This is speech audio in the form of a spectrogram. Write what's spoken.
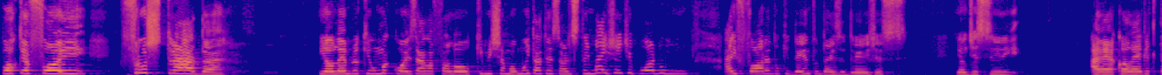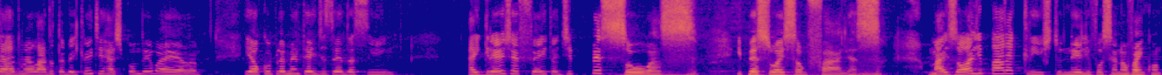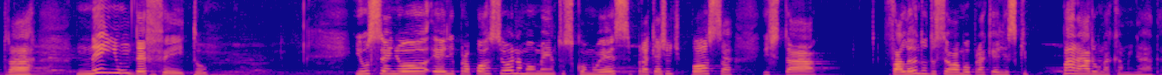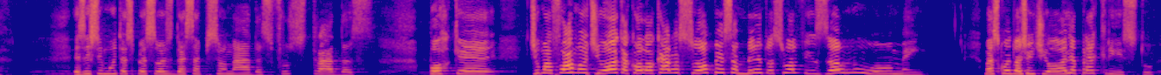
porque foi frustrada. E eu lembro que uma coisa ela falou que me chamou muita atenção. Ela disse: tem mais gente boa no, aí fora do que dentro das igrejas. Eu disse. A, colega que estava do meu lado também, crente, respondeu a ela. E eu complementei dizendo assim: a igreja é feita de pessoas. E pessoas são falhas. Mas olhe para Cristo, nele você não vai encontrar nenhum defeito. E o Senhor, Ele proporciona momentos como esse para que a gente possa estar falando do seu amor para aqueles que pararam na caminhada. Existem muitas pessoas decepcionadas, frustradas, porque, de uma forma ou de outra, colocaram o seu pensamento, a sua visão no homem. Mas quando a gente olha para Cristo,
